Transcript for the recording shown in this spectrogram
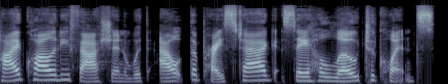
High quality fashion without the price tag. Say hello to Quince.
